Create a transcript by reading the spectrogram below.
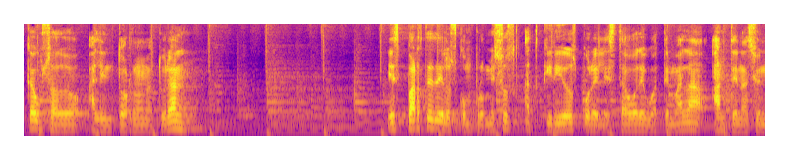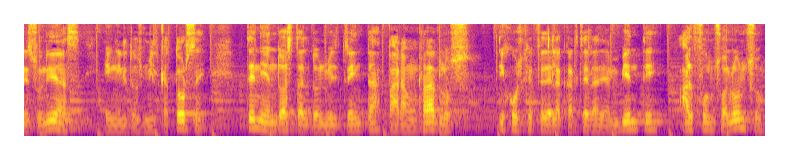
causado al entorno natural es parte de los compromisos adquiridos por el Estado de Guatemala ante Naciones Unidas en el 2014, teniendo hasta el 2030 para honrarlos, dijo el jefe de la cartera de Ambiente, Alfonso Alonso.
